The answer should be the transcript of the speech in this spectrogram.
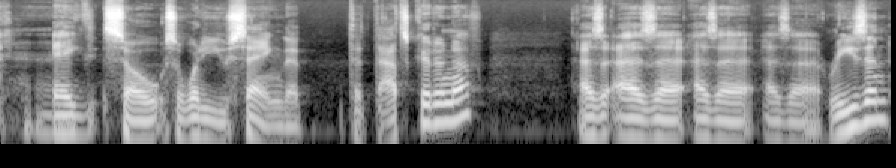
Okay. Egg, so so what are you saying that that that's good enough as as a as a as a reason?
